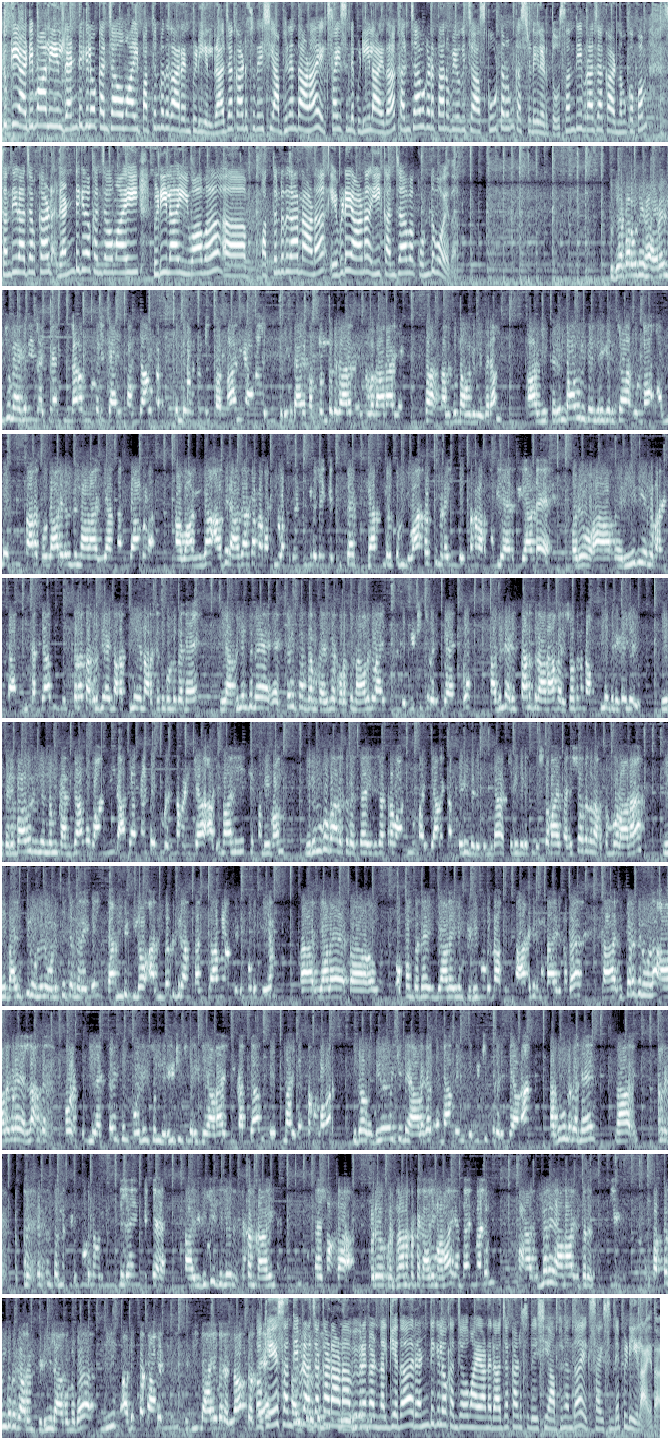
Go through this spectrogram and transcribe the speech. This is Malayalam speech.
ഇടുക്കി അടിമാലിയിൽ രണ്ട് കിലോ കഞ്ചാവുമായി പത്തൊൻപതുകാരൻ പിടിയിൽ. രാജാക്കാട് സ്വദേശി അഭിനന്ദാണ് എക്സൈസിന്റെ പിടിയിലായത്. കഞ്ചാവ് കടത്താൻ ഉപയോഗിച്ച സ്കൂട്ടറും കസ്റ്റഡിയിലെടുത്തു. സന്ദീപ് രാജാക്കാട് നമുക്കൊപ്പം. സന്ദീപ് രാജാക്കാട് രണ്ട് കിലോ കഞ്ചാവുമായി പിടിയിലായ യുവാവ് പത്തൊൻപതുകാരനാണ്. എവിടെയാണ് ഈ കഞ്ചാവ് കൊണ്ടുപോയത്? വിജയപർവതി ഹൈറേഞ്ച് മേഖലയിലേക്ക് ചില്ലറ മുത്തലിക്കായി കഞ്ചാവ് കടത്തിന്റെ പ്രധാനിയാണ് ഈ പിടിയിലായ പത്തൊൻപതുകാരൻ എന്നുള്ളതാണ് നൽകുന്ന ഒരു വിവരം. ഈ പെരുമ്പാവൂർ കേന്ദ്രീകരിച്ച ഉള്ള അന്യസംസ്ഥാന തൊഴിലാളികളിൽ നിന്നാണ് ഇയാൾ കഞ്ചാവ് വാങ്ങുക. അത് രാജാക്കാർ അടക്കമുള്ള പ്രദേശങ്ങളിലേക്ക് എത്തിച്ച് വിദ്യാർത്ഥികൾക്കും യുവാക്കൾക്കും ഇടയിൽ വിൽപ്പന നടത്തുകയായിരുന്നു ഇയാളുടെ ഒരു രീതി എന്ന് പറയുന്നത്. ഈ കഞ്ചാവ് വിൽപ്പന തകൃതിയായി നടക്കുന്നു എന്ന് അറിഞ്ഞത് കൊണ്ട് തന്നെ ഈ അഭിനന്ദിനെ എക്സൈസ് സംഘം കഴിഞ്ഞ കുറച്ച് നാളുകളായി നിരീക്ഷിച്ചു വരികയായിരുന്നു. അതിന്റെ അടിസ്ഥാനത്തിലാണ് ആ പരിശോധന നടത്തുന്നതിനിടയിൽ ഈ പെരുമ്പാവൂരിൽ നിന്നും കഞ്ചാവ് വാങ്ങി രാജാക്കാട്ടേക്ക് വരുന്ന വഴിക്ക് അടിമാലിക്ക് സമീപം ഇരുമ്പുപാലത്ത് വെച്ച് ഇരുചക്ര വാഹനവുമായി ഇയാളെ കസ്റ്റഡിയിലെടുക്കുന്നത് കസ്റ്റഡിയിലെടുത്ത് വിശദമായ പരിശോധന നടത്തുമ്പോഴാണ് ഈ ബൈക്കിനുള്ളിൽ ഒളിപ്പിച്ച നിലയിൽ രണ്ട് കിലോ അൻപത് ഗ്രാം കഞ്ചാവ് പിടികൂടുകയും ഇയാളെ ഒപ്പം തന്നെ ഇയാളെയും പിടികൂടുന്ന സാഹചര്യം ഉണ്ടായിരുന്നത്. ഇത്തരത്തിലുള്ള ആളുകളെ എല്ലാം ഇപ്പോൾ ഈ എക്സൈസും പോലീസും നിരീക്ഷിച്ചു വരികയാണ്. ഈ കഞ്ചാവ് കേസുമായി ബന്ധമുള്ളവർ ഇത് ഉപയോഗിക്കുന്ന ആളുകൾ എല്ലാവരെയും നിരീക്ഷിച്ചു വരികയാണ്. അതുകൊണ്ട് തന്നെ തന്നെ പിടികൂടുന്ന ഒരു ആ, ഇടുക്കി ജില്ലയിലടക്കം കാര്യങ്ങൾ ഒരു പ്രധാനപ്പെട്ട കാര്യമാണ് എന്തായാലും ഇന്നലെയാണ് ഇത്തരം ഈ പത്തൊൻപതുകാരൻ പിടിയിലാകുന്നത് ഈ അടുത്ത കാലങ്ങളിൽ പിടിയിലായവരെല്ലാം തന്നെ ഓക്കെ സന്ദീപ് രാജാക്കാടാണ് വിവരങ്ങൾ നൽകിയത്. രണ്ട് കിലോ കഞ്ചാവുമായാണ് രാജാക്കാട് സ്വദേശി അഭിനന്ദ് എക്സൈസിന്റെ പിടിയിലായത്.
